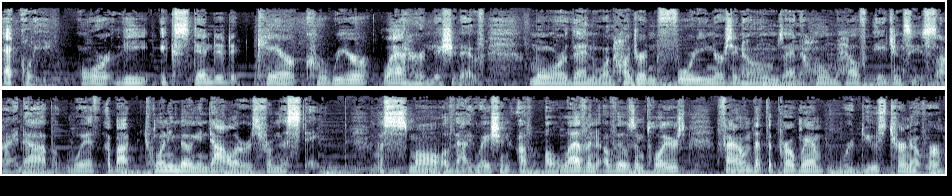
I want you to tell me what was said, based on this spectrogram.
ECLI, or the Extended Care Career Ladder Initiative. More than 140 nursing homes and home health agencies signed up, with about $20 million from the state. A small evaluation of 11 of those employers found that the program reduced turnover,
